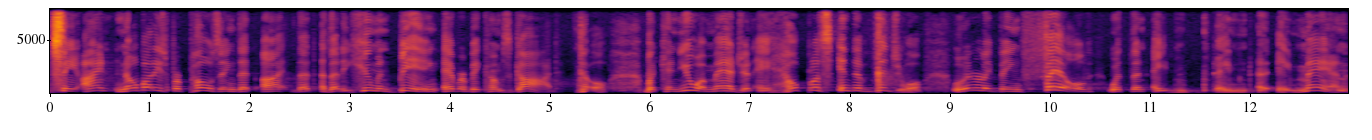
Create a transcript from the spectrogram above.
See, I, nobody's proposing that, I, that, that a human being ever becomes God. No. But can you imagine a helpless individual literally being filled with an, a, a, a man,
